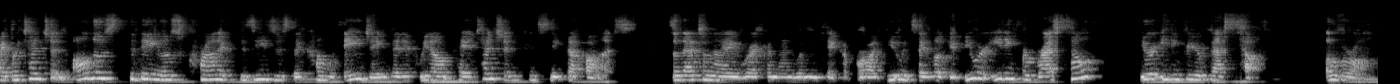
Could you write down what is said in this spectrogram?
hypertension, all those those chronic diseases that come with aging that if we don't pay attention can sneak up on us. So that's when I recommend women take a broad view and say, look, if you are eating for breast health, you're eating for your best health overall.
